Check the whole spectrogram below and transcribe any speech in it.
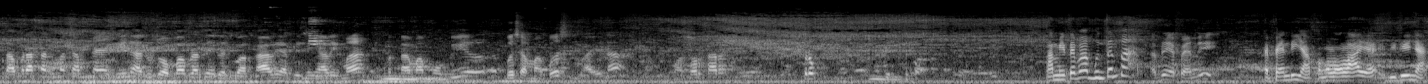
tabrakan macam kayak gini adu domba berarti ada dua kali habis ningali mah. Pertama mobil bus sama bus akhirnya motor sekarang truk. Kami teh pak. Bunten pak tapi Effendi. Effendi ya pengelola ya di dinya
